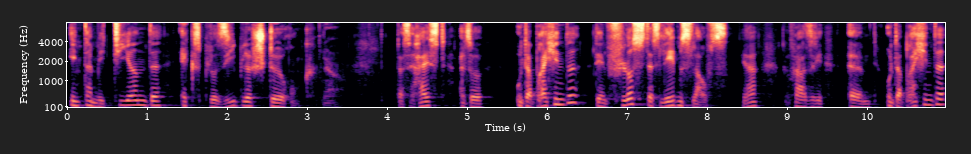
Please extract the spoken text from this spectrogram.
intermittierende, explosible Störung. Ja. Das heißt also unterbrechende, den Fluss des Lebenslaufs, ja, quasi ähm, unterbrechende,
